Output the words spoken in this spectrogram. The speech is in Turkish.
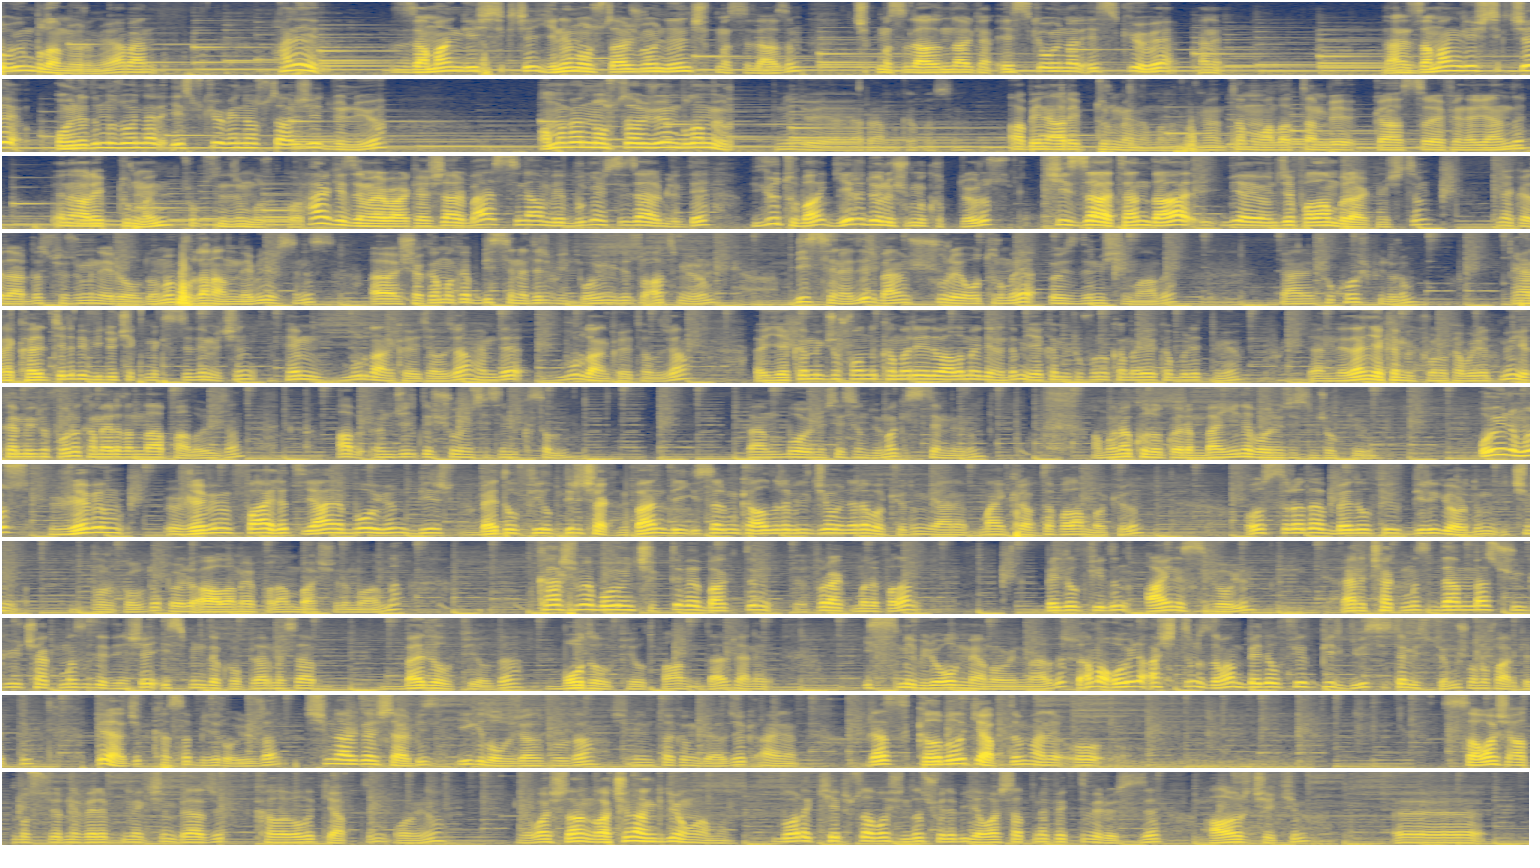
oyun bulamıyorum ya. Ben hani zaman geçtikçe yeni nostalji oyunların çıkması lazım. Çıkması lazım derken eski oyunlar eskiyor ve hani yani zaman geçtikçe oynadığımız oyunlar eskiyor ve nostaljiye dönüyor. Ama ben nostalji oyun bulamıyorum. Ne diyor ya yarrağımın kafası? Aa beni arayıp durmayın aman. Yani tamam Allah'tan bir Galatasaray Fener yendi. Beni arayıp durmayın. Çok sinirim bozuk bu arada. Herkese merhaba arkadaşlar. Ben Sinan ve bugün sizlerle birlikte YouTube'a geri dönüşümü kutluyoruz. Ki zaten daha bir ay önce falan bırakmıştım. Ne kadar da sözümün eri olduğumu buradan anlayabilirsiniz. Ee, şaka maka bir senedir bir oyun videosu atmıyorum. Bir senedir ben şuraya oturmaya özlemişim abi. Yani çok hoş bir durum. Yani kaliteli bir video çekmek istediğim için hem buradan kayıt alacağım hem de buradan kayıt alacağım. Ee, Yaka mikrofonlu kameraya bağlamayı denedim. Yaka mikrofonu kamerayı kabul etmiyor. Yani neden yaka mikrofonu kabul etmiyor? Yaka mikrofonu kameradan daha pahalı o yüzden. Abi öncelikle şu oyun sesini kısalım. Ben bu oyunun sesini duymak istemiyorum. Amına koduklarım ben yine bu oyunun sesini çok duyuyorum. Oyunumuz Revin, Revin Violet yani bu oyun bir Battlefield 1 çakma. Ben bilgisayarımın kaldırabileceği oyunlara bakıyordum yani Minecraft'a falan bakıyordum. O sırada Battlefield 1'i gördüm içim burkuldu böyle ağlamaya falan başladım o anda. Karşıma bu oyun çıktı ve baktım fragmanı falan Battlefield'ın aynısı bir oyun. Yani çakması denmez çünkü çakması dediğin şey ismini de kopyalar. Mesela Battlefield'a Battlefield falan der. Yani ismi bile olmayan oyunlardır. Ama oyunu açtığımız zaman Battlefield 1 gibi sistem istiyormuş onu fark ettim. Birazcık kasabilir o yüzden. Şimdi arkadaşlar biz Eagle olacağız burada. Şimdi benim takım gelecek aynen. Biraz kalabalık yaptım hani o savaş atmosferini verebilmek için birazcık kalabalık yaptım oyunu. Yavaş lan kaçın lan gidiyorsun ama. Bu arada Caps Savaşı'nda şöyle bir yavaşlatma efekti veriyor size. Ağır çekim. Ee,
